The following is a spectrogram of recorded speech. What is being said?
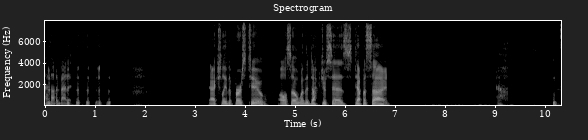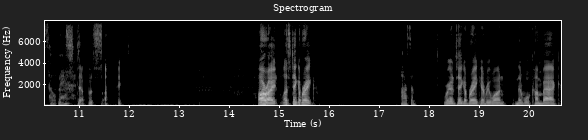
I thought about it. Actually, the first two. Also, when the doctor says, step aside. So bad. Step aside. All right, let's take a break. Awesome. We're going to take a break, everyone, and then we'll come back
